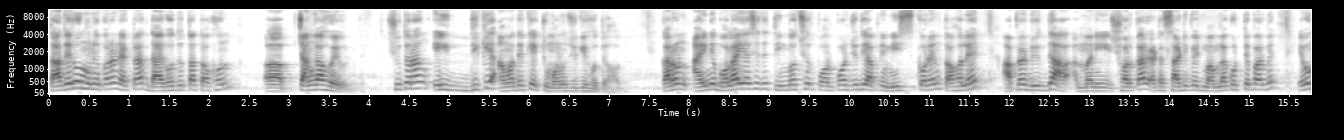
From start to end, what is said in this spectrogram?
তাদেরও মনে করেন একটা দায়বদ্ধতা তখন চাঙ্গা হয়ে উঠবে। সুতরাং এই দিকে আমাদেরকে একটু মনোযোগী হতে হবে। কারণ আইনে বলাই আছে যে তিন বছর পর পর যদি আপনি মিস করেন, তাহলে আপনার বিরুদ্ধে মানে সরকার একটা সার্টিফিকেট মামলা করতে পারবে এবং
